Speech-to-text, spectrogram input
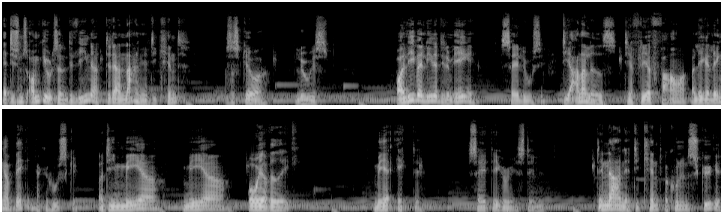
at de synes omgivelserne, det ligner det der Narnia, de kendte. Og så skriver Louis. Og alligevel ligner de dem ikke, sagde Lucy. De er anderledes, de har flere farver og ligger længere væk, end jeg kan huske. Og de er mere, mere... Åh, oh, jeg ved ikke. Mere ægte, sagde Diggory stille. Det Narnia, de kendte, var kun en skygge.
